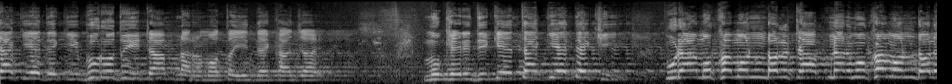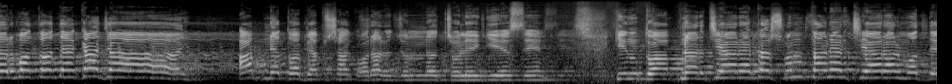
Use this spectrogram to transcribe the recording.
তাকিয়ে দেখি ভুরু দুইটা আপনার মতোই দেখা যায়। মুখের দিকে তাকিয়ে দেখি পুরা মুখমণ্ডলটা আপনার মুখমণ্ডলের মতো দেখা যায়। আপনি তো ব্যবসা করার জন্য চলে গিয়েছেন। কিন্তু আপনার চেহারাটা সন্তানের চেহারার মধ্যে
